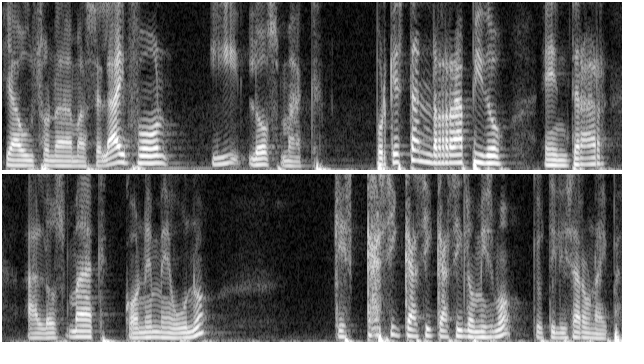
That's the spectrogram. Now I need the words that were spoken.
Ya uso nada más el iPhone y los Mac. Porque es tan rápido entrar a los Mac con M1 que es casi, casi, casi lo mismo que utilizar un iPad.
